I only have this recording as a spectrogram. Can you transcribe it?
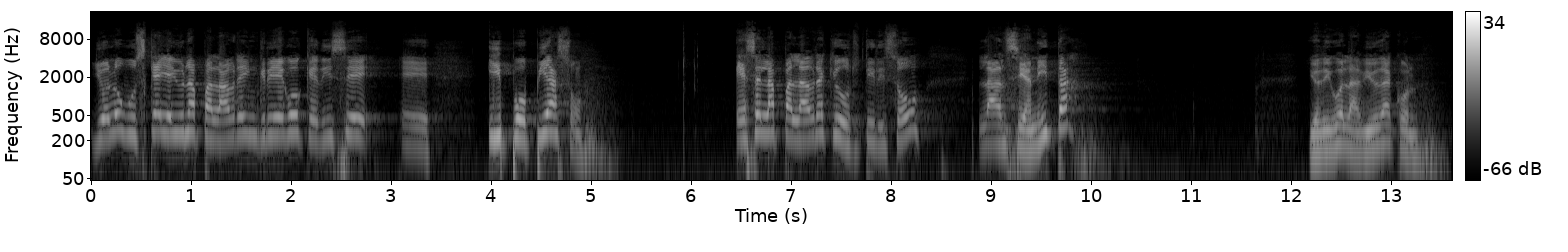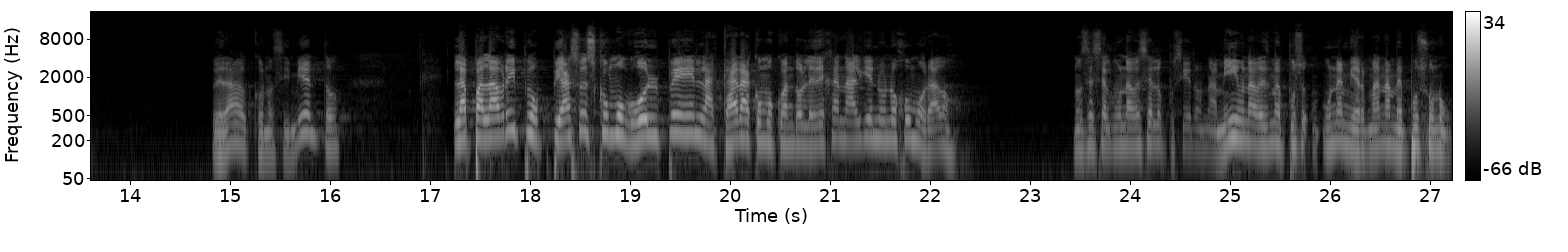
Yo lo busqué y hay una palabra en griego que dice eh, hipopiazo. Esa es la palabra que utilizó la ancianita. Yo digo la viuda con, ¿verdad? Conocimiento. La palabra hipopiazo es como golpe en la cara, como cuando le dejan a alguien un ojo morado. No sé si alguna vez se lo pusieron. A mí una vez me puso, una mi hermana me puso uno.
